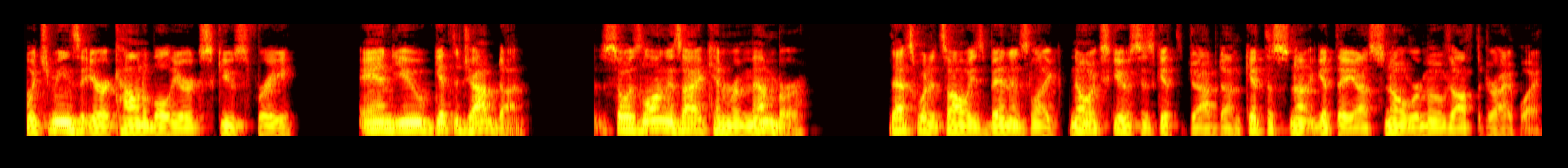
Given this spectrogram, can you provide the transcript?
which means that you're accountable, you're excuse free, and you get the job done. So as long as I can remember, that's what it's always been is like no excuses get the job done. Get the snow get the uh, snow removed off the driveway.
